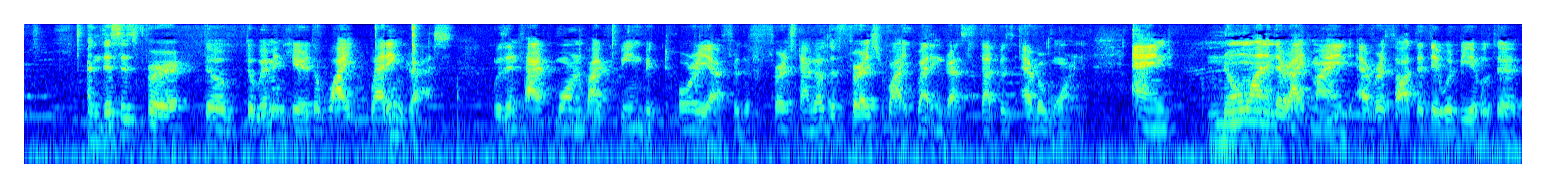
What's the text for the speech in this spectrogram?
and this is for the, the women here, the white wedding dress was in fact worn by Queen Victoria for the first time. That was the first white wedding dress that was ever worn. And no one in their right mind ever thought that they would be able to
